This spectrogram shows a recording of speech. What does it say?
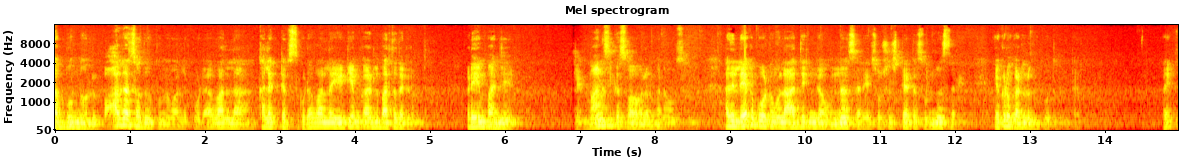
డబ్బు ఉన్న వాళ్ళు బాగా చదువుకున్న వాళ్ళు కూడా వాళ్ళ కలెక్టర్స్ కూడా వాళ్ళ ఏటీఎం కార్డులు భర్త దగ్గర ఉంటాయి. అక్కడ ఏం పని చేయదు లేదు మానసిక స్వావలంబన అవసరం. అది లేకపోవటం వల్ల ఆర్థికంగా ఉన్నా సరే సోషల్ స్టేటస్ ఉన్నా సరే ఎక్కడో కడలు పోతూ ఉంటారు. రైట్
